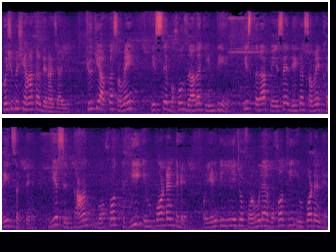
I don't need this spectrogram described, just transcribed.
खुशी खुशी यहाँ कर देना चाहिए, क्योंकि आपका समय इससे बहुत ज़्यादा कीमती है। इस तरह पैसे देकर समय खरीद सकते हैं। ये सिद्धांत बहुत ही इंपॉर्टेंट है। और यानी कि ये जो फॉर्मूला है, बहुत ही इंपॉर्टेंट है।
